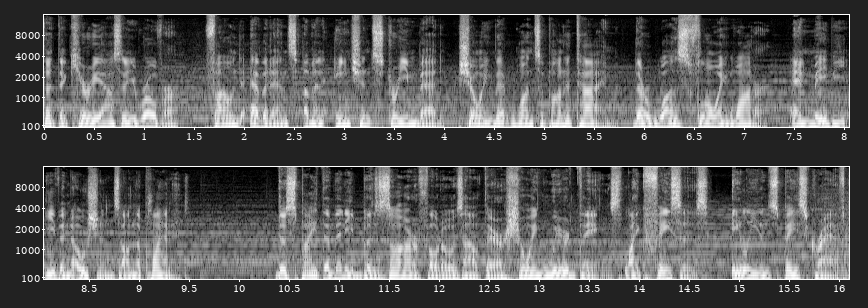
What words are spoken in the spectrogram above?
that the Curiosity rover found evidence of an ancient streambed showing that once upon a time there was flowing water and maybe even oceans on the planet. Despite the many bizarre photos out there showing weird things like faces, alien spacecraft,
